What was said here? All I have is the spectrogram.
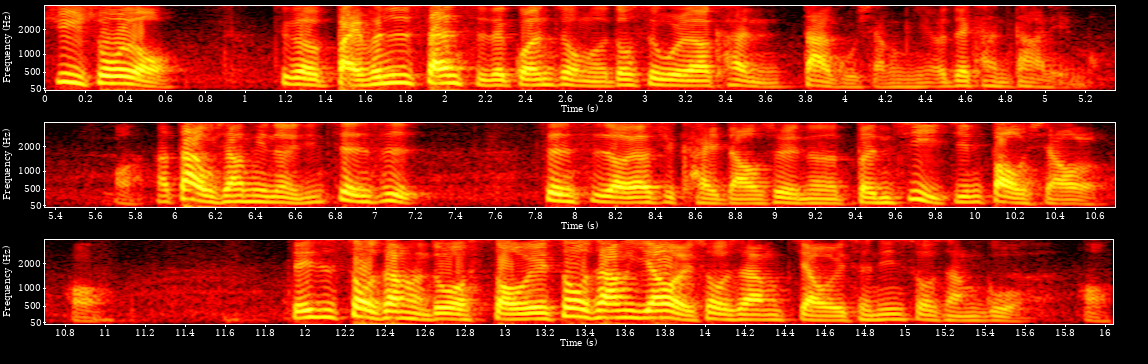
据说有这个百分之三十的观众呢，都是为了要看大股祥平而在看大联盟哦。那大股祥平呢，已经正式正式哦要去开刀，所以呢，本季已经报销了哦。这一次受伤很多，手也受伤，腰也受伤，脚也曾经受伤过哦，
